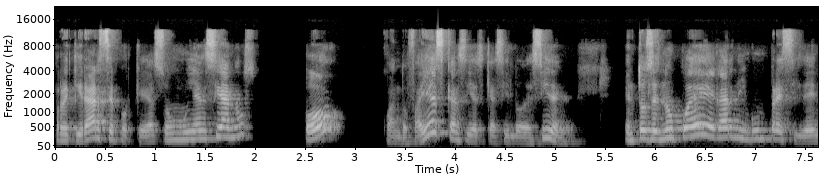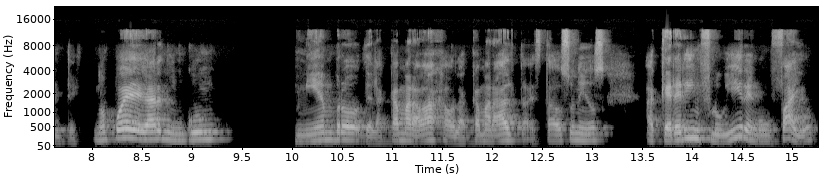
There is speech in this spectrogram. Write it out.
retirarse porque ya son muy ancianos o cuando fallezcan, si es que así lo deciden. Entonces, no puede llegar ningún presidente, no puede llegar ningún miembro de la Cámara Baja o la Cámara Alta de Estados Unidos a querer influir en un fallo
